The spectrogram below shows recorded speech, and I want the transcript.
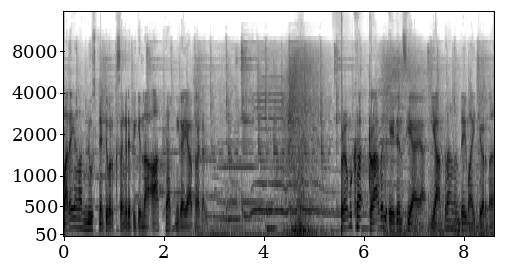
മലയാളം ന്യൂസ് നെറ്റ്വർക്ക് സംഘടിപ്പിക്കുന്ന ആധ്യാത്മിക യാത്രകൾ. പ്രമുഖ ട്രാവൽ ഏജൻസിയായ യാത്രാനന്ദയുമായി ചേർന്ന്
